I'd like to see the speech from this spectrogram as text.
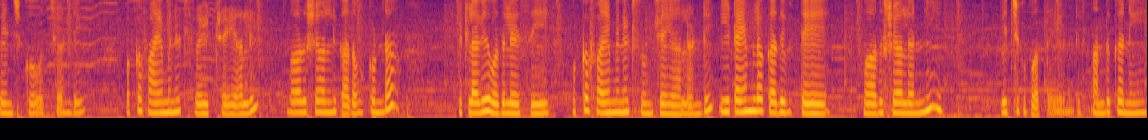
పెంచుకోవచ్చు అండి ఒక ఫైవ్ మినిట్స్ వెయిట్ చేయాలి. బాదుషాల్ని కదవకుండా ఇట్లాగే వదిలేసి ఒక ఫైవ్ మినిట్స్ ఉంచేయాలండి. ఈ టైంలో కదిపితే బాదుషాలన్నీ విచ్చుకుపోతాయండి. అందుకని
